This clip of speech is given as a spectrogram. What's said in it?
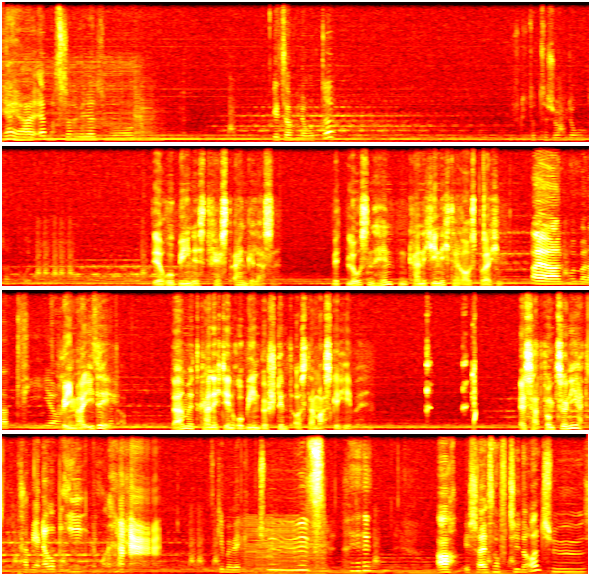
Ja, ja, er macht sich doch wieder Sorgen. Geht's auch wieder runter? Es geht tatsächlich auch wieder runter. Cool. Der Rubin ist fest eingelassen. Mit bloßen Händen kann ich ihn nicht herausbrechen. Ah ja, dann holen wir das Vieh Prima Idee. Damit kann ich den Rubin bestimmt aus der Maske hebeln. Es hat funktioniert. Komm her, Rubin. Geh mal weg. Tschüss. Ach, wir scheißen auf Gina und tschüss.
